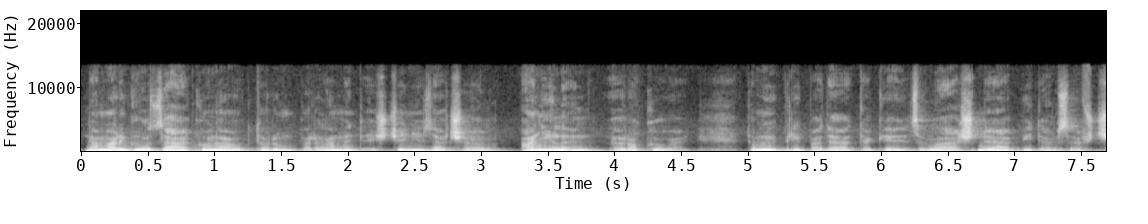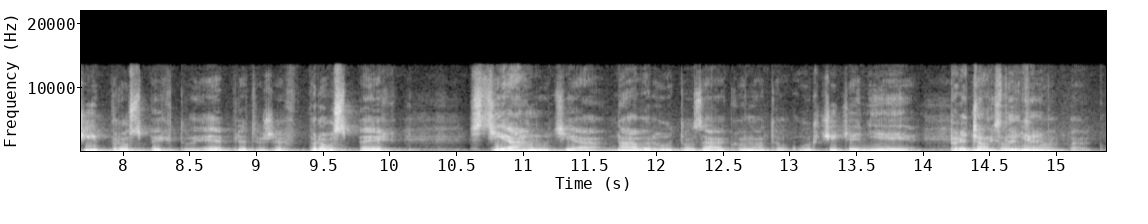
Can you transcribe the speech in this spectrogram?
na margo zákona, o ktorom parlament ešte nezačal ani len rokovať. To mi prípada také zvláštne a pýtam sa, v čí prospech to je, pretože v prospech stiahnutia návrhu to zákona to určite nie je. Prečo Na to myslíte? nemá páku.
